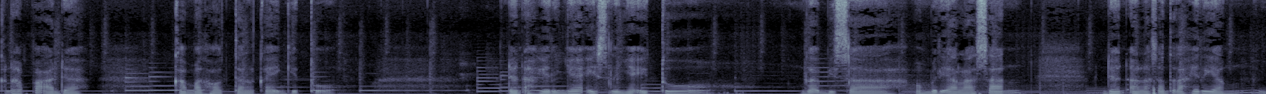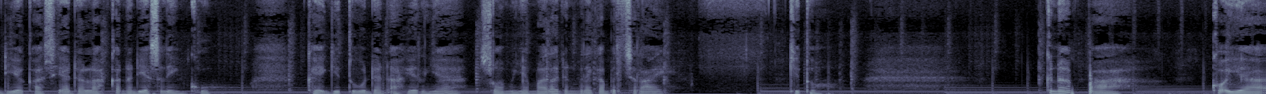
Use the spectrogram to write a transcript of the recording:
kenapa ada kamar hotel kayak gitu? Dan akhirnya istrinya itu nggak bisa memberi alasan. Dan alasan terakhir yang dia kasih adalah karena dia selingkuh. Kayak gitu dan akhirnya suaminya marah dan mereka bercerai. Gitu. Kenapa kok ya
